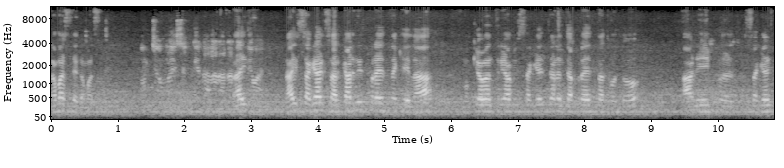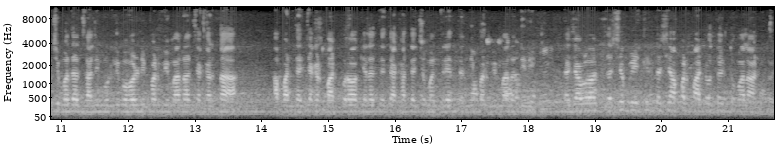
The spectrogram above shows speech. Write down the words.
नमस्ते. नमस्ते नाही सगळ्या सरकारनेच प्रयत्न केला. मुख्यमंत्री आम्ही सगळेच जण त्या प्रयत्नात होतो. आणि सगळ्यांची मदत झाली. मुरली मोहोळनी पण विमानाच्या करता आपण त्यांच्याकडे पाठपुरावा केला ते त्या खात्याचे मंत्री आहेत त्यांनी पण विमानं दिली. त्याच्यामुळं जसे मिळतील तसे आपण पाठवतोय तुम्हाला आणतोय.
